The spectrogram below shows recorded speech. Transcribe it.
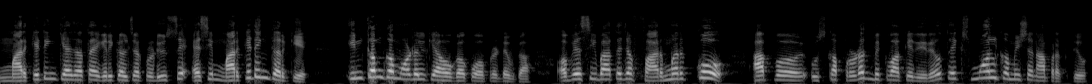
मार्केटिंग किया जाता है एग्रीकल्चर प्रोड्यूस से। ऐसी मार्केटिंग करके इनकम का मॉडल क्या होगा कोऑपरेटिव का? ऑब्वियसली बात है जब फार्मर को आप उसका प्रोडक्ट बिकवा के दे रहे हो तो एक स्मॉल कमीशन आप रखते हो।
